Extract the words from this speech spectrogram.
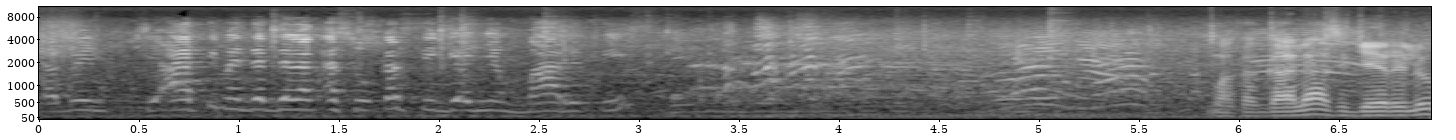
Sabi, si ate may dadalang asukal, tigyan niyang marites. Makagala si Jerry Lou.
